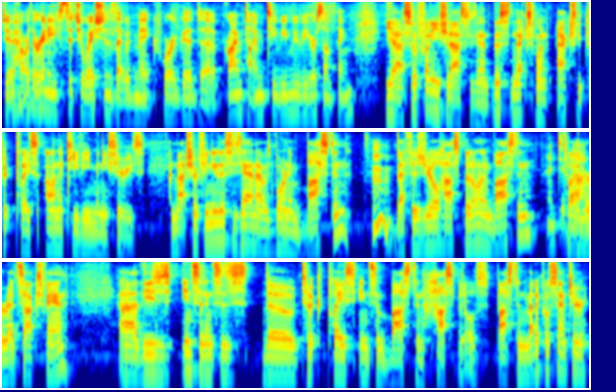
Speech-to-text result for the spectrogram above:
do, are there any situations that would make for a good uh, primetime TV movie or something? Yeah, so funny you should ask, Suzanne. This next one actually took place on a TV miniseries. I'm not sure if you knew this, Suzanne. I was born in Boston, mm. Beth Israel Hospital in Boston. I did That's why not. I'm a Red Sox fan. Uh, these incidences, though, took place in some Boston hospitals Boston Medical Center,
